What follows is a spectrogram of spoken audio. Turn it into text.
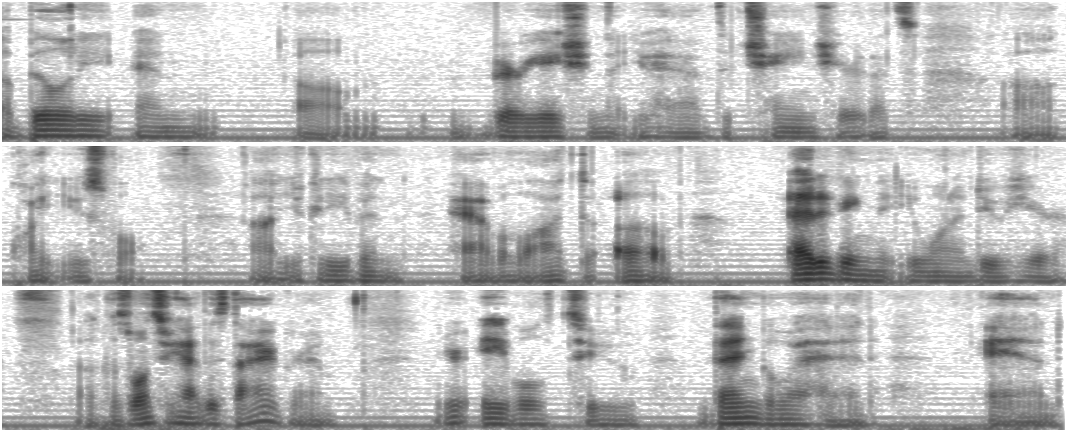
ability and um, variation that you have to change here that's uh, quite useful. Uh, you could even have a lot of editing that you want to do here because uh, once you have this diagram you're able to then go ahead and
